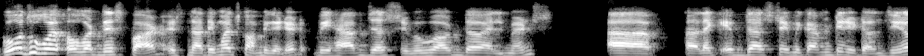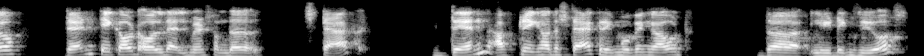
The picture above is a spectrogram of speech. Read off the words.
go through over this part. It's nothing much complicated. We have just remove out the elements. Uh, uh, like if the string become empty, return zero. Then take out all the elements from the stack. Then after taking out the stack, removing out the leading zeros.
